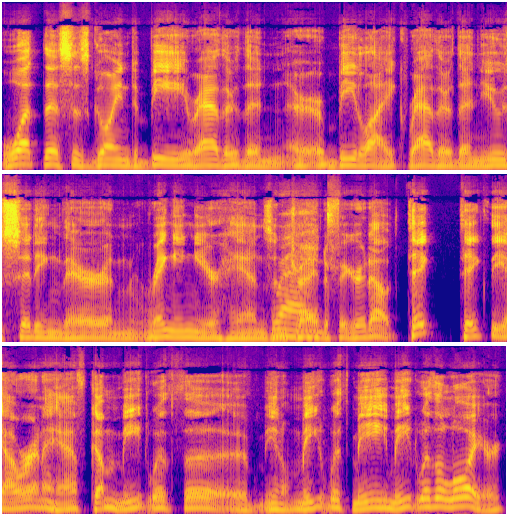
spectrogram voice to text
what this is going to be rather than or be like rather than you sitting there and wringing your hands and Right. trying to figure it out take take the hour and a half come meet with uh, you know meet with me meet with a lawyer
